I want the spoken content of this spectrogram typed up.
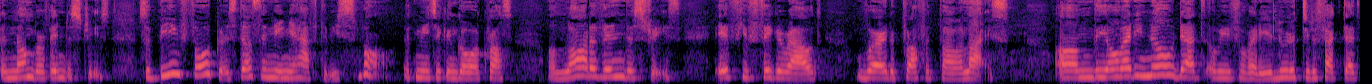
a number of industries. So being focused doesn't mean you have to be small. It means you can go across a lot of industries if you figure out where the profit power lies. Um, we already know that, or we've already alluded to the fact that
